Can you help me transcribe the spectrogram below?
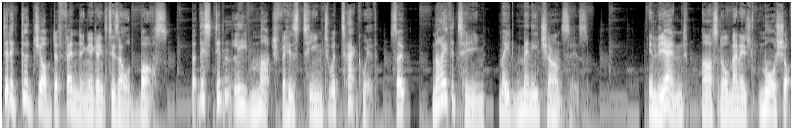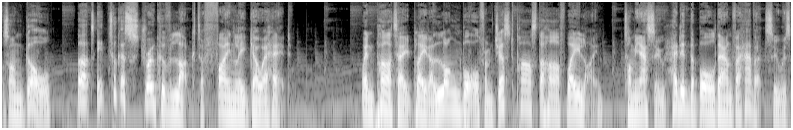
did a good job defending against his old boss. But this didn't leave much for his team to attack with, so neither team made many chances. In the end, Arsenal managed more shots on goal, but it took a stroke of luck to finally go ahead. When Partey played a long ball from just past the halfway line, Tomiyasu headed the ball down for Havertz, who was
